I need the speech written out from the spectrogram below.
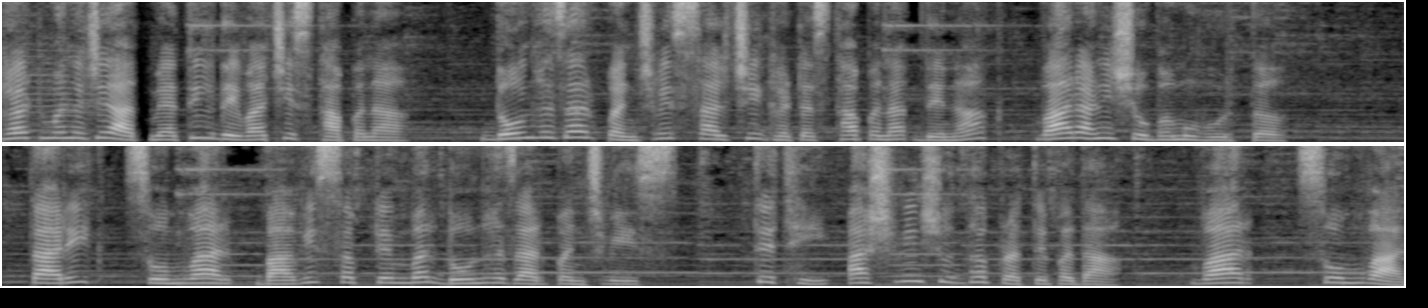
घट म्हणजे आत्म्यातील देवाची स्थापना. दोन हजार पंचवीस सालची घटस्थापना दिनांक वार आणि शुभमुहूर्त. तारीख सोमवार बावीस सप्टेंबर दोन हजार पंचवीस. तिथी आश्विन शुद्ध प्रतिपदा. वार सोमवार.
